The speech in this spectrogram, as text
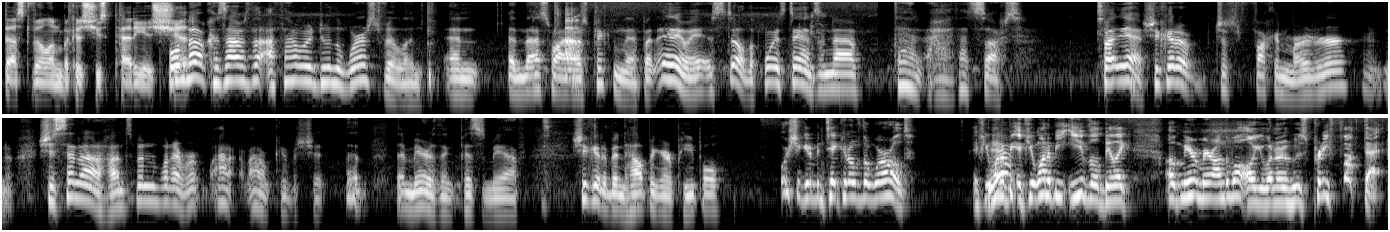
best villain because she's petty as shit. Well, no, because I was I thought we were doing the worst villain, and and that's why I was picking that. But anyway, it's still the point stands, and uh, that oh, that sucks. But yeah, she could have just fucking murdered her. She sent out a huntsman, whatever. I don't, I don't give a shit. That that mirror thing pisses me off. She could have been helping her people. Or she could have been taking over the world. If you want to be, if you want to be evil, be like, oh, mirror, mirror on the wall. Oh, you want to know who's pretty? Fuck that.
